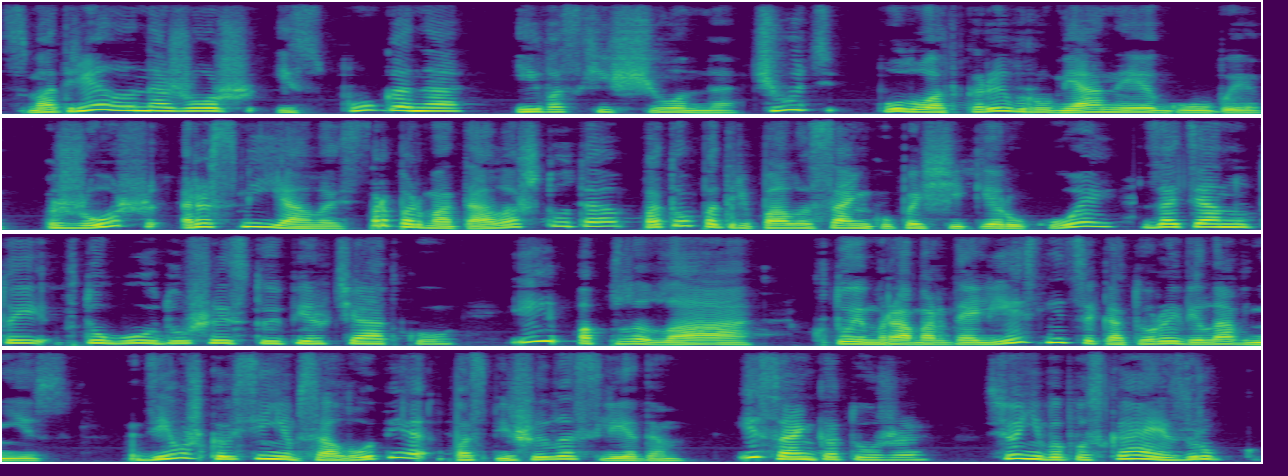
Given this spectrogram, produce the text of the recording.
Смотрела на Жорж испуганно и восхищенно, чуть полуоткрыв румяные губы. Жорж рассмеялась, пробормотала что-то, потом потрепала Саньку по щеке рукой, затянутой в тугую душистую перчатку, и поплыла к той мраморной лестнице, которая вела вниз. Девушка в синем салопе поспешила следом. И Санька тоже, все не выпуская из рук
